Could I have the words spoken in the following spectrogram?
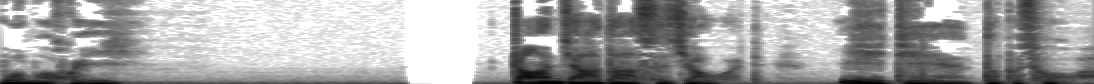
我们回忆，张家大师教我的，一点都不错啊。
